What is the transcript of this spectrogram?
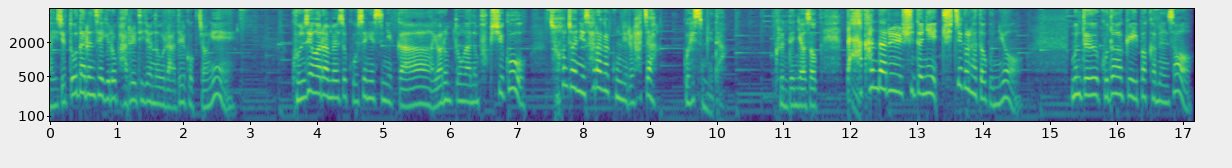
아 이제 또 다른 세계로 발을 디뎌놓을 아들 걱정에 군 생활하면서 고생했으니까 여름 동안은 푹 쉬고 천천히 살아갈 궁리를 하자고 했습니다. 그런데 녀석 딱 한 달을 쉬더니 취직을 하더군요. 문득 고등학교에 입학하면서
